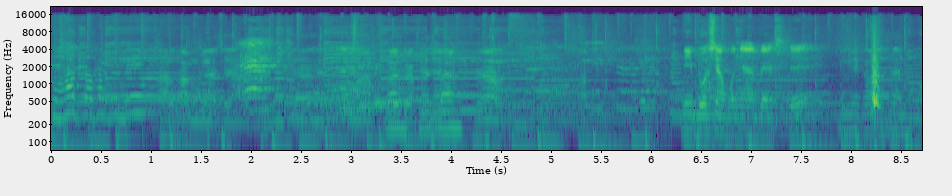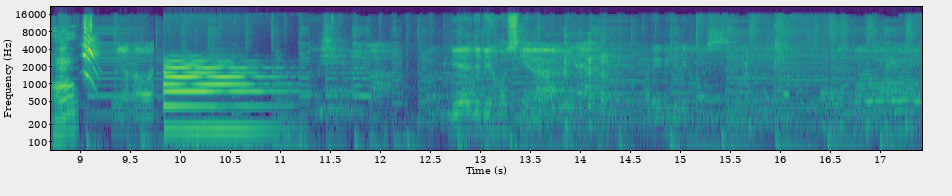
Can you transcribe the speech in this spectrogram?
sehat Bapak Gede. Alhamdulillah sehat bisa Bang, sehat bang. Ya, Nih bos yang punya BSD, Punya kawasan. punya kawan. Dia jadi hostnya. Hari ini jadi host. Assalamualaikum.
